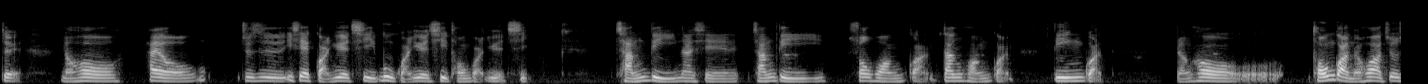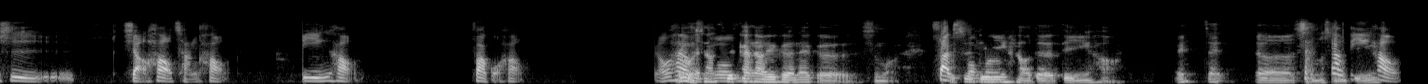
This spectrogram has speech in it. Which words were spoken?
对，然后还有就是一些管乐器、木管乐器、铜管乐器。长笛那些长笛、双簧管、单簧管、低音管，然后铜管的话就是小号、长号、低音号、法国号，然后还有很多。我上次看到一个那个什么，不是低音号的低音号，哎，在呃什么上低音号？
